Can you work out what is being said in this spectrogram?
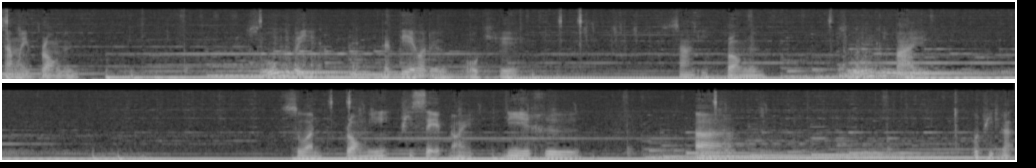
สร้างใหม่อีกปล่องหนึ่งสูงขึ้นไปอีกแต่เตี้ยกว่าเดิมโอเค สร้างอีกปล่องหนึ่งสูงขึ้นไป ส่วนปล่องนี้พิเศษหน่อย นี่คือ อ่ากดผิดละ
